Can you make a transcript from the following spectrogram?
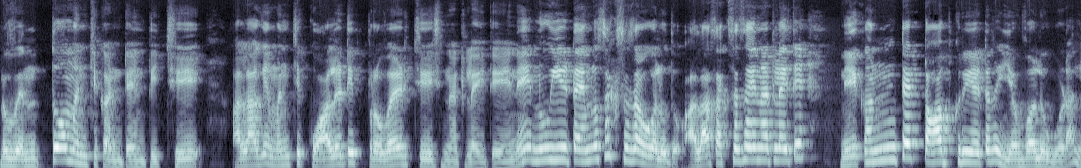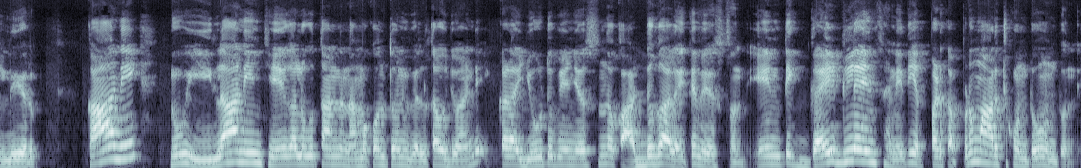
నువ్వెంతో మంచి కంటెంట్ ఇచ్చి అలాగే మంచి క్వాలిటీ ప్రొవైడ్ చేసినట్లయితేనే నువ్వు ఈ టైంలో సక్సెస్ అవ్వగలుగుతావు. అలా సక్సెస్ అయినట్లయితే నీకంటే టాప్ క్రియేటర్ ఎవ్వరు కూడా లేరు. కానీ నువ్వు ఇలా నేను చేయగలుగుతాన్న నమ్మకంతో వెళ్తావు చూడండి ఇక్కడ యూట్యూబ్ ఏం చేస్తుంది? ఒక అడ్డుగాలు అయితే వేస్తుంది. ఏంటి? గైడ్ లైన్స్ అనేది ఎప్పటికప్పుడు మార్చుకుంటూ ఉంటుంది.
